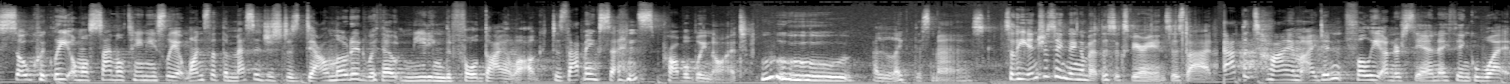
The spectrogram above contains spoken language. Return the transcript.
so quickly, almost simultaneously at once, that the message is just downloaded without needing the full dialogue. Does that make sense? Probably not. Ooh, I like this mask. So, the interesting thing about this experience is that at the time, I didn't fully understand, I think, what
